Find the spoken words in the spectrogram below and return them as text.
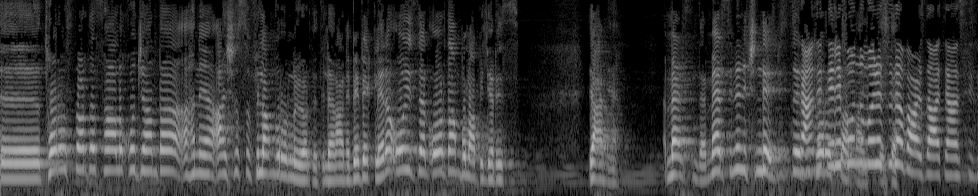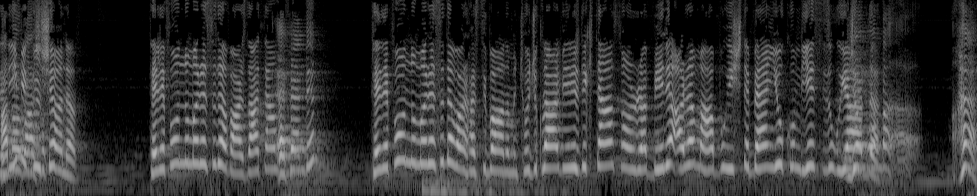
Ee, Toroslarda sağlık ocağında hani aşısı falan vuruluyor dediler hani bebeklere. O yüzden oradan bulabiliriz. Yani Mersin'de. Mersin'in içindeyiz. Biz de Sende telefon numarası da var zaten sizde Ama değil mi başka- Gülşah Hanım? Telefon numarası da var zaten. Efendim? Telefon numarası da var Hasibe Hanım'ın. Çocuklar verildikten sonra beni arama bu işte ben yokum diye sizi uyardı. Ondan- Ha.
